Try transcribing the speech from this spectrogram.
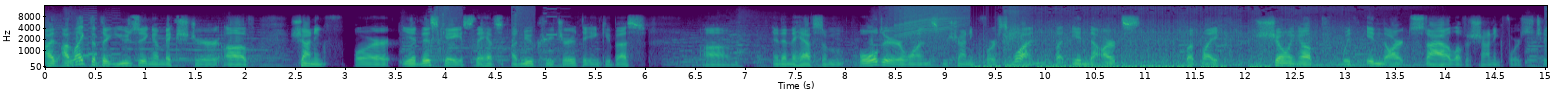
I, I like that they're using a mixture of Shining, or in this case, they have a new creature, the Incubus, um, and then they have some older ones from Shining Force 1, but in the arts, but like showing up within the art style of a Shining Force 2,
